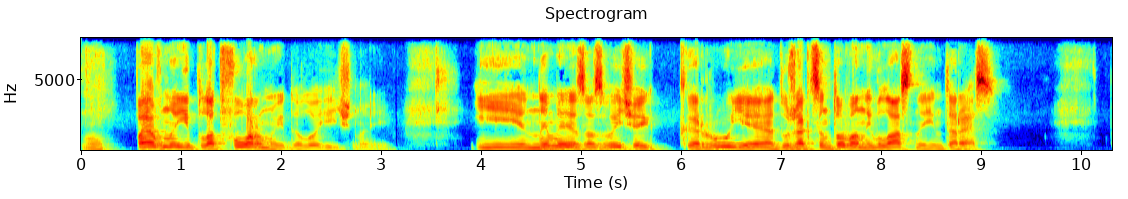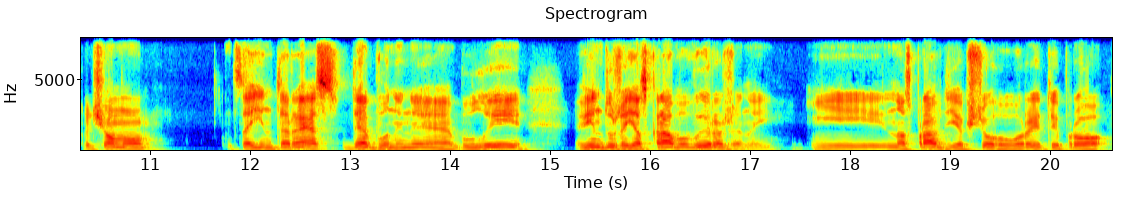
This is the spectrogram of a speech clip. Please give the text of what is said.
ну, певної платформи ідеологічної, і ними зазвичай керує дуже акцентований власний інтерес. Причому цей інтерес, де б вони не були, він дуже яскраво виражений. І насправді, якщо говорити про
